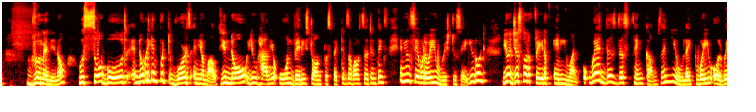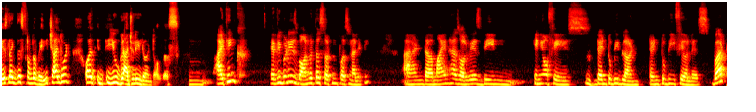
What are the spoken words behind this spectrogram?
woman, you know, who's so bold and nobody can put words in your mouth. You know, you have your own very strong perspectives about certain things and you'll say whatever you wish to say. You don't, you're just not afraid of anyone. Where does this thing comes in you? Like, were you always like this from the very childhood or you gradually learned all this? I think everybody is born with a certain personality, and uh, mine has always been in your face, Mhm. tend to be blunt, tend to be fearless. But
